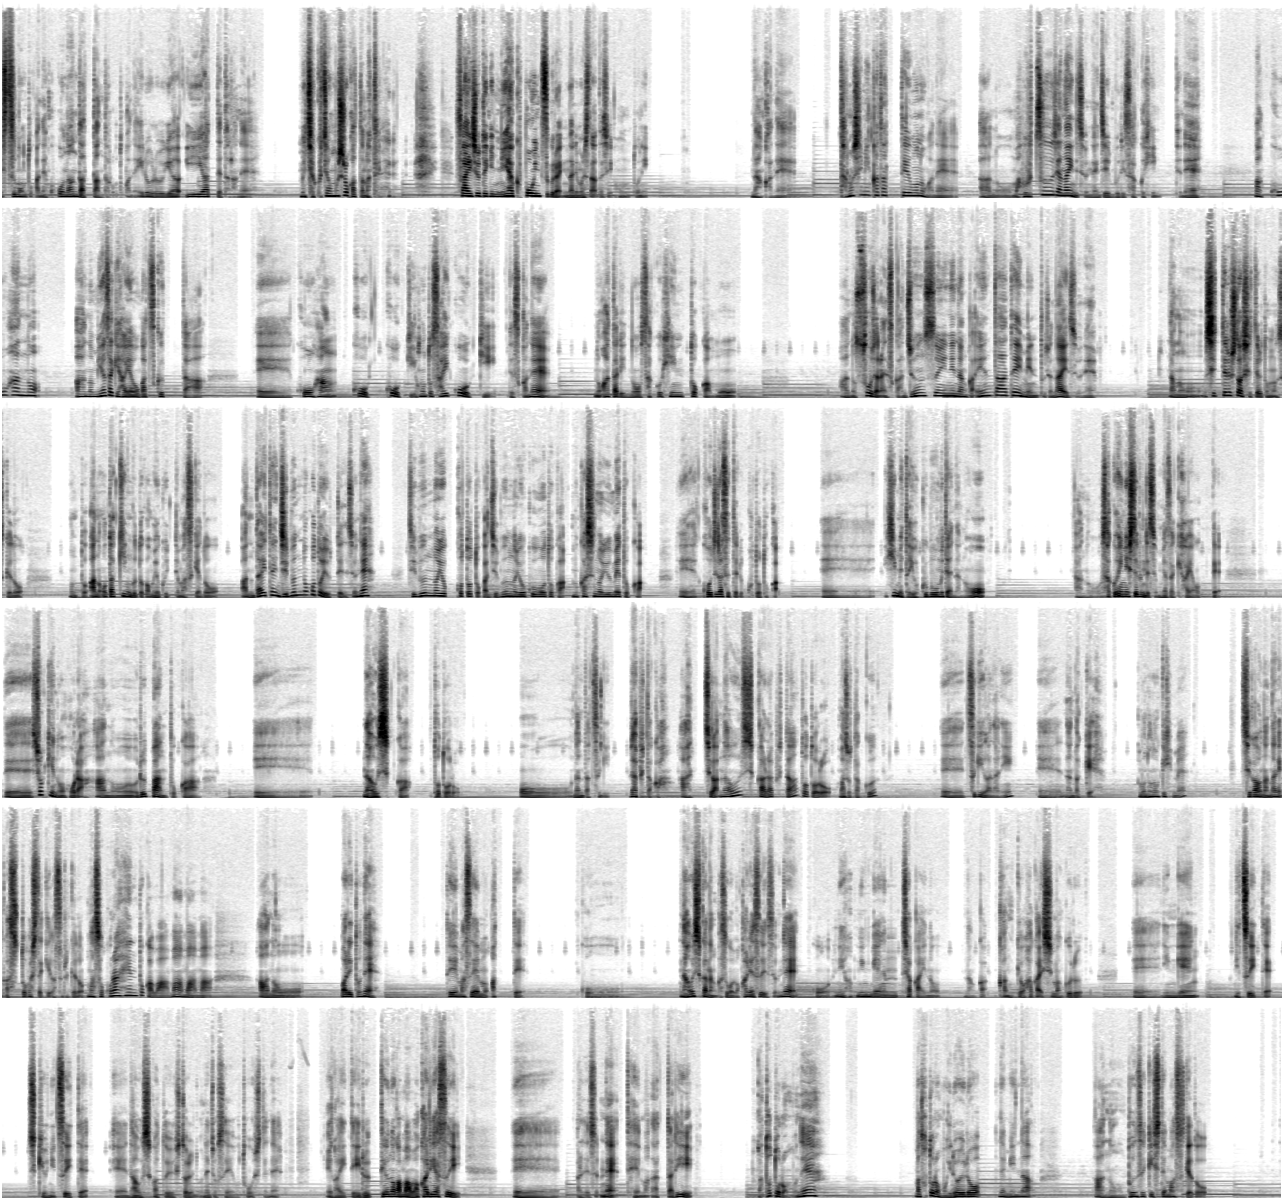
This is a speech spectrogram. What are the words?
質問とかねここ何だったんだろうとかねいろいろ言い合ってたらねめちゃくちゃ面白かったなって 最終的に200ポイントぐらいになりました私本当に。なんかね楽しみ方っていうものがねあのまあ普通じゃないんですよねジブリ作品ってね。まあ後半のあの宮崎駿が作ったえー、後半後後期ほんと最高期ですかね。のあたりの作品とかもあのそうじゃないですか。純粋になんかエンターテインメントじゃないですよね。あの知ってる人は知ってると思うんですけど本当あのオタキングとかもよく言ってますけどあの大体自分のことを言ってるんですよね。自分のこととか自分の欲望とか昔の夢とか、えー、こじらせてることとか、えー秘めた欲望みたいなのをあの作品にしてるんですよ宮崎駿って。で初期のほらあのルパンとか、えー、ナウシカトトロおなんだ次ラピュタか。あ違うナウシカラピュタトトロ魔女宅？えー、次が何？えー、なんだっけ？もののけ姫？違うな何かすっ飛ばした気がするけど。まあそこら辺とかはまあまあまああの割とねテーマ性もあってこうナウシカなんかすごい分かりやすいですよね。こう人間社会のなんか環境破壊しまくる、えー、人間について地球について、えー、ナウシカという一人のね女性を通してね描いているっていうのがまあ分かりやすい、えー、あれですよね。テーマだったり、まあ、トトロもね、まあ、トトロもいろいろねみんなあの分析してますけど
